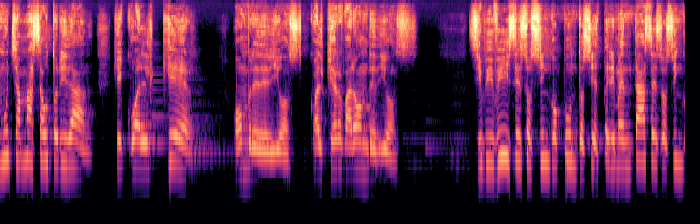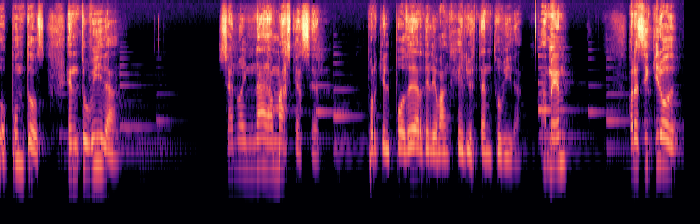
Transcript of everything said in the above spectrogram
mucha más autoridad que cualquier hombre de Dios, cualquier varón de Dios si vivís esos cinco puntos, si experimentás esos cinco puntos en tu vida, ya no hay nada más que hacer, porque el poder del Evangelio está en tu vida. Amén. Ahora sí quiero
